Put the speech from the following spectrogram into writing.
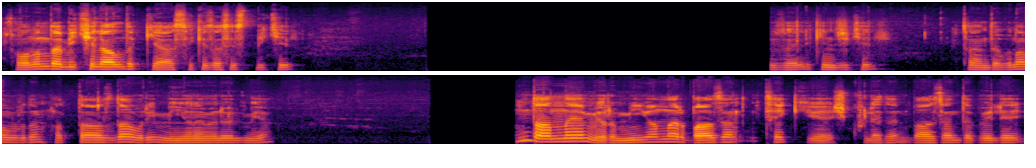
Sonunda bir kill aldık ya. 8 asist bir kill. Güzel ikinci kill. Bir tane de buna vurdum. Hatta az daha vurayım. Minyon hemen ölmüyor. Bunu da anlayamıyorum. Minyonlar bazen tek kuleden. Bazen de böyle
